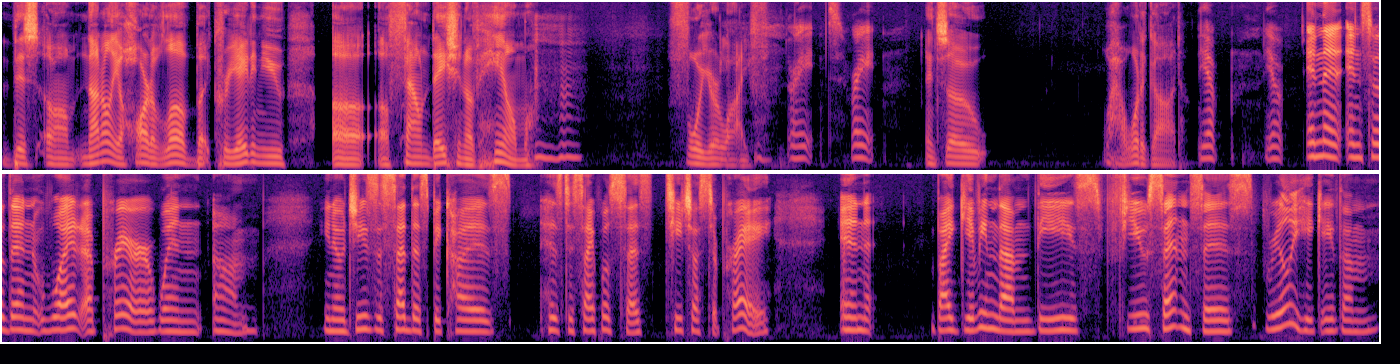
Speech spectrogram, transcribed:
this um, not only a heart of love but create in you a, a foundation of him mm-hmm. for your life Right. Right. and so wow what a god Yep. And then and so then what a prayer when um you know, Jesus said this because his disciples says teach us to pray. And by giving them these few sentences, really he gave them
